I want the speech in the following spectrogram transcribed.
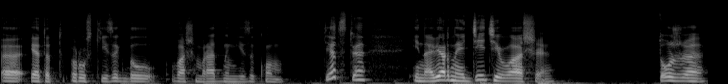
э, этот русский язык был вашим родным языком в детстве, и, наверное, дети ваши тоже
